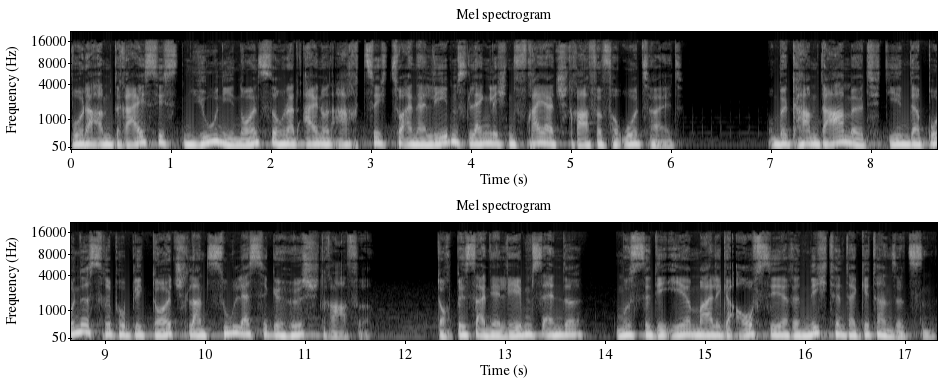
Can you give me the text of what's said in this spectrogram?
wurde am 30. Juni 1981 zu einer lebenslänglichen Freiheitsstrafe verurteilt und bekam damit die in der Bundesrepublik Deutschland zulässige Höchststrafe. Doch bis an ihr Lebensende musste die ehemalige Aufseherin nicht hinter Gittern sitzen.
